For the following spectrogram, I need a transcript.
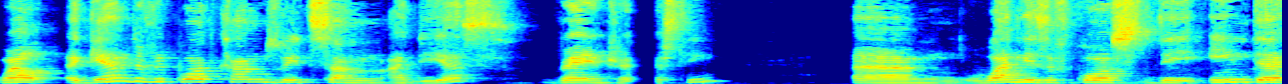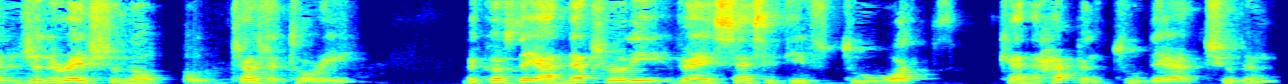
Well, again, the report comes with some ideas, very interesting. Um, one is, of course, the intergenerational trajectory because they are naturally very sensitive to what can happen to their children.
